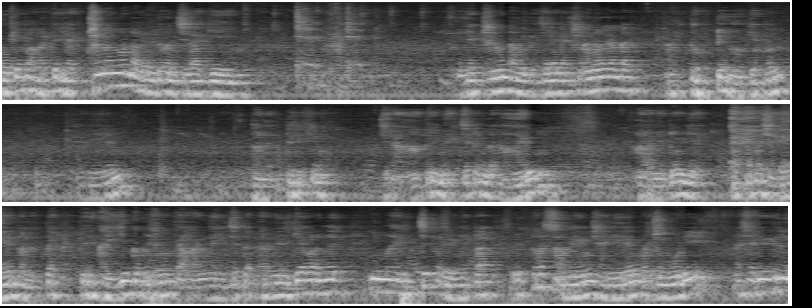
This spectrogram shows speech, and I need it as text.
നോക്കിയപ്പോൾ അവർക്ക് ലക്ഷണം കൊണ്ട് അവരെന്ത് മനസ്സിലാക്കി? ലക്ഷണം ഉണ്ടാവില്ല ചില ലക്ഷണങ്ങൾ കണ്ട് അവർ തൊട്ട് നോക്കിയപ്പം ശരീരം തണുത്തിരിക്കണം രാത്രി മേച്ചിട്ടുണ്ട് ആരും അറിഞ്ഞിട്ടുമില്ല തൊട്ടപ്പോൾ ശരീരം തണുത്ത് പിന്നെ കയ്യൊക്കെ പിടിച്ചപ്പോൾ വിറങ്ങലിച്ചിട്ട് പറഞ്ഞിരിക്കുക പറഞ്ഞ് ഈ മരിച്ചു കഴിഞ്ഞിട്ട് ഇത്ര സമയം ശരീരം കുറച്ചും കൂടി ആ ശരീരത്തിൽ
